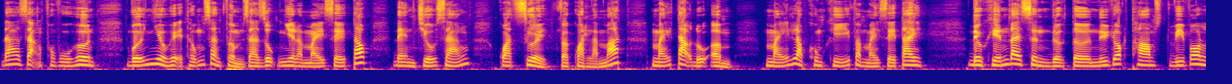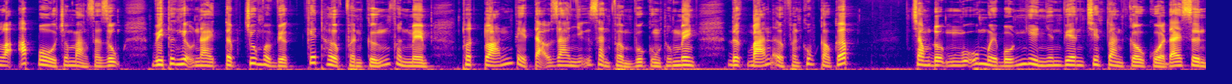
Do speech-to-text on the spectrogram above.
đa dạng phong phú hơn với nhiều hệ thống sản phẩm gia dụng như là máy sấy tóc, đèn chiếu sáng, quạt sưởi và quạt làm mát, máy tạo độ ẩm, máy lọc không khí và máy sấy tay. Điều khiến Dyson được tờ New York Times ví von là Apple cho mảng gia dụng vì thương hiệu này tập trung vào việc kết hợp phần cứng, phần mềm, thuật toán để tạo ra những sản phẩm vô cùng thông minh được bán ở phân khúc cao cấp. Trong đội ngũ 14.000 nhân viên trên toàn cầu của Dyson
